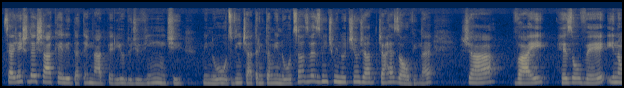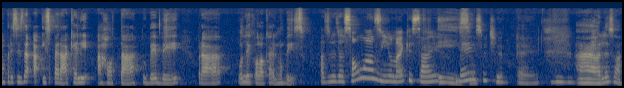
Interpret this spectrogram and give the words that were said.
Se a gente deixar aquele determinado período de 20 minutos, 20 a 30 minutos, às vezes 20 minutinhos já, já resolve, né? Já vai resolver e não precisa esperar que ele arrotar o bebê para poder colocar ele no berço. Às vezes é só um azinho, né, que sai Isso. bem sutil. É. Ah, olha só.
